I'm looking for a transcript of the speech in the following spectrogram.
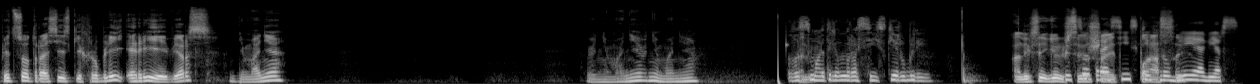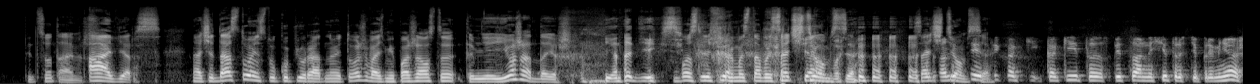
500 российских рублей реверс. Внимание. Внимание, внимание. Высматриваю российские рубли. Алексей Георгиевич 500 совершает российских пасы. рублей аверс. 500 аверс. Аверс. Значит, достоинство купюры одно и то же. Возьми, пожалуйста. Ты мне ее же отдаешь? Я надеюсь. После эфира мы с тобой сочтемся. Сочтемся. ты каки- какие-то специальные хитрости применяешь?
